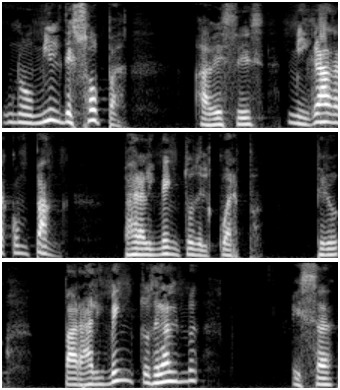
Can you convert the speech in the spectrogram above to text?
una humilde sopa a veces migada con pan para alimento del cuerpo, pero para alimento del alma esa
